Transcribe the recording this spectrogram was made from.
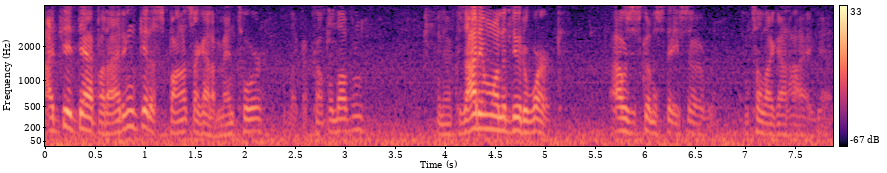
I did that, but I didn't get a sponsor. I got a mentor, like a couple of them, you know, because I didn't want to do the work. I was just going to stay sober until I got high again.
